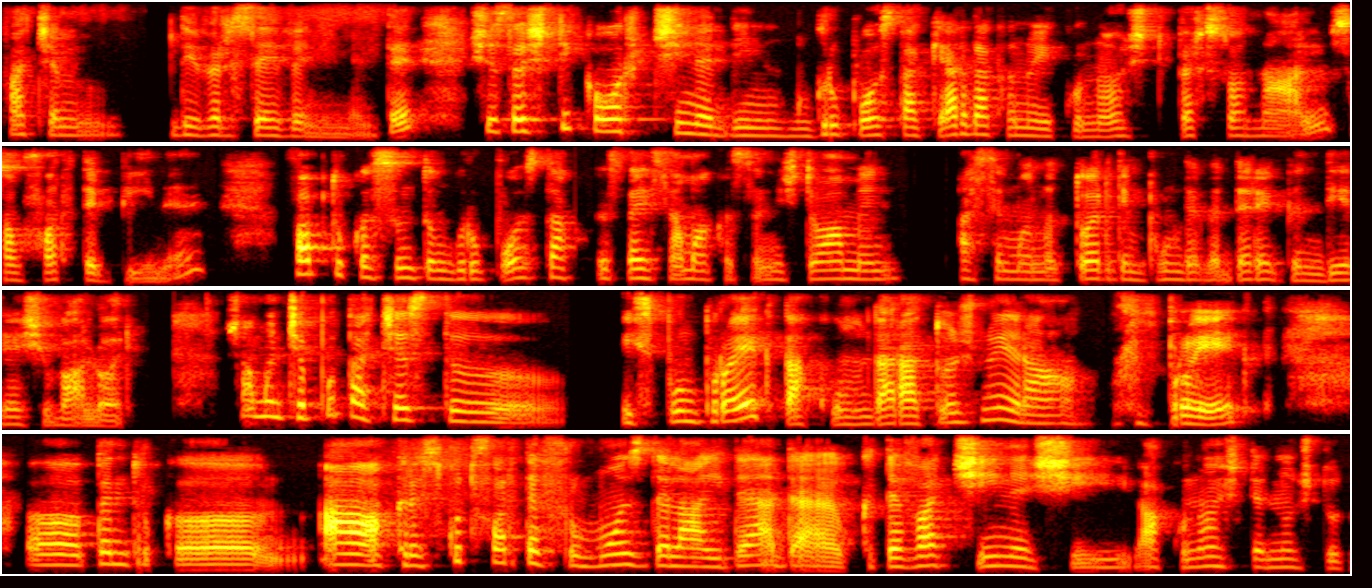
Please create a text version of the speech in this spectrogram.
facem diverse evenimente și să știi că oricine din grupul ăsta, chiar dacă nu îi cunoști personal sau foarte bine, faptul că sunt în grupul ăsta, îți dai seama că sunt niște oameni asemănători din punct de vedere gândire și valori. Și am început acest, uh, îi spun proiect acum, dar atunci nu era proiect, uh, pentru că a crescut foarte frumos de la ideea de a câteva cine și a cunoaște, nu știu, 30-40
